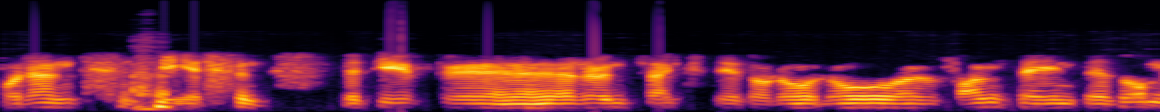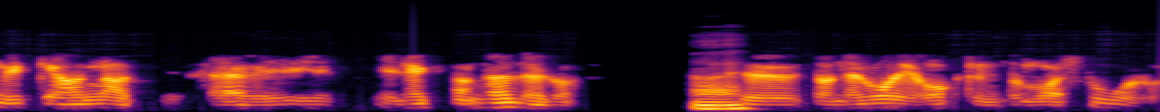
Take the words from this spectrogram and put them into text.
på den tiden det typ eh, runt 60 så då, då fanns det inte så mycket annat här i, i Leksand heller då. Nej. Utan det var ju hockeyn som var stor. Då.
